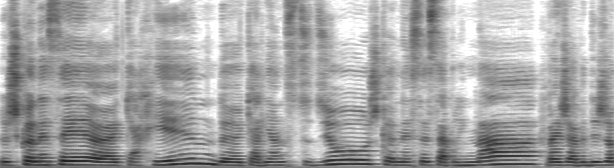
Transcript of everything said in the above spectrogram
Je connaissais euh, Karine de Kalian Studio, je connaissais Sabrina, ben j'avais déjà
